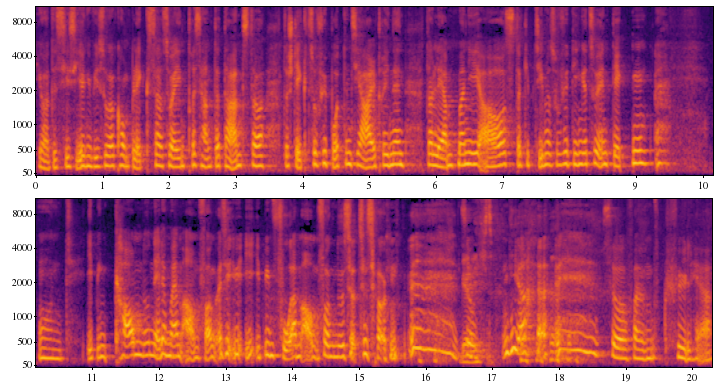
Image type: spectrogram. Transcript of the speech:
ja, das ist irgendwie so ein komplexer, so ein interessanter Tanz, da, da steckt so viel Potenzial drinnen, da lernt man nie aus, da gibt es immer so viele Dinge zu entdecken. Und ich bin kaum noch nicht einmal am Anfang. Also ich, ich bin vor am Anfang nur sozusagen. Wer so, nicht? Ja, so vom Gefühl her.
